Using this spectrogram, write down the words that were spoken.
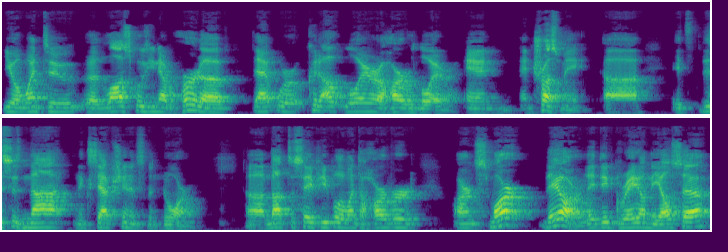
you know went to uh, law schools you never heard of that were could out lawyer a Harvard lawyer, and and trust me, uh, it's this is not an exception; it's the norm. Uh, not to say people that went to Harvard aren't smart. They are. They did great on the LSAT,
